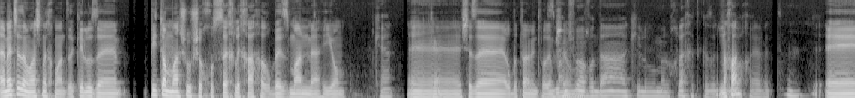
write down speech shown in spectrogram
האמת שזה ממש נחמד, זה כאילו זה פתאום משהו שחוסך לך הרבה זמן מהיום. כן. אה, שזה הרבה פעמים דברים זמן שהם- שהוא עבודה כאילו מלוכלכת כזאת. נכון. שלא חייבת. אה,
